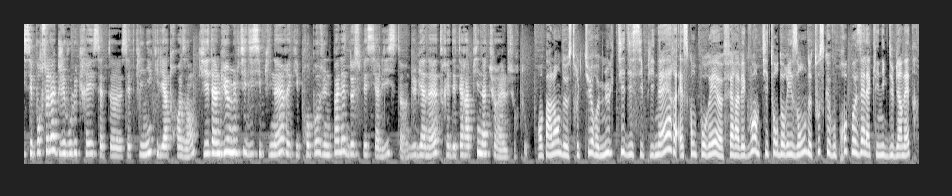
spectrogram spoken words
C'est pour cela que j'ai voulu créer cette, euh, cette clinique il y a trois ans, qui est un lieu multidisciplinaire et qui propose une palette de spécialistes du bien-être et des thérapies naturelles surtout. En parlant de structures multidisciplinaires, est-ce qu'on pourrait euh, faire avec vous un petit tour d'horizon de tout ce que vous proposez à la clinique du bien-être?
